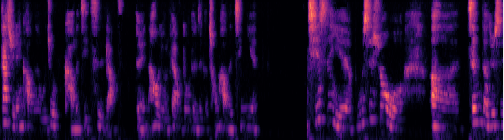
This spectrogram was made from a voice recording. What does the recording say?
大学联考呢，我就考了几次这样子，对，然后有非常多的这个重考的经验。其实也不是说我呃真的就是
